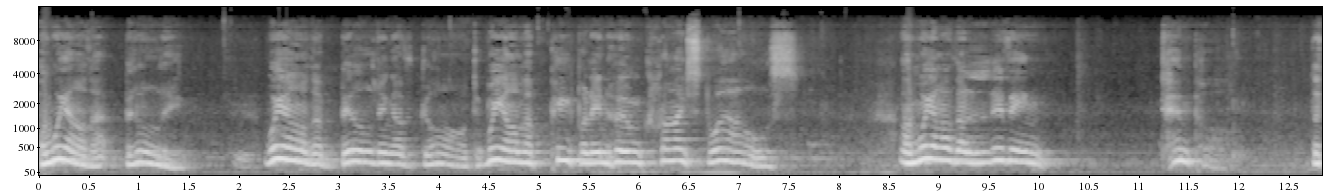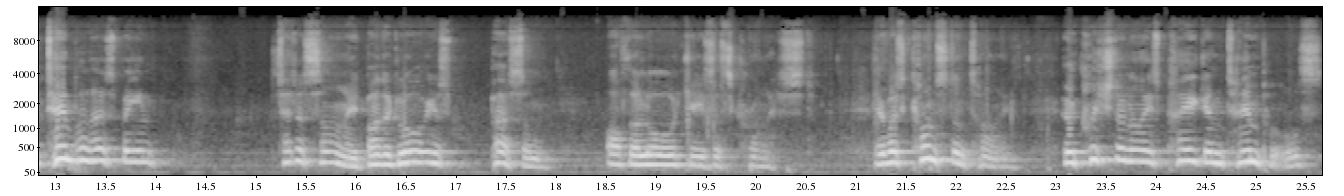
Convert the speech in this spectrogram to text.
And we are that building. We are the building of God. We are the people in whom Christ dwells. And we are the living temple. The temple has been set aside by the glorious person of the Lord Jesus Christ. It was Constantine who Christianized pagan temples,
